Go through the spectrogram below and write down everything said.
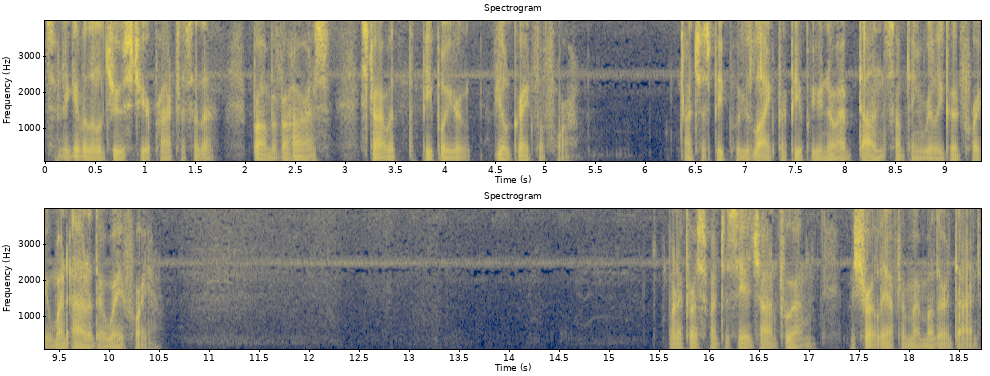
So to give a little juice to your practice of the Brahma Viharas, start with the people you feel grateful for. Not just people you like, but people you know have done something really good for you, went out of their way for you. when I first went to see Ajaan Fuang, um, was shortly after my mother had died.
